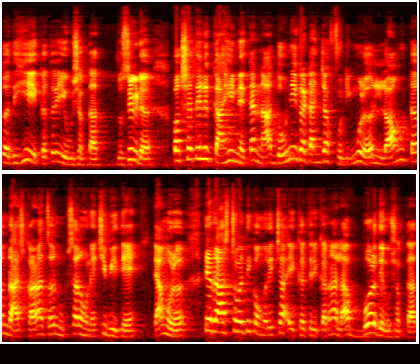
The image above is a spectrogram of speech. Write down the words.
कधीही एकत्र येऊ शकतात. दुसरीकडे पक्षातील काही नेत्यांना दोन्ही गटांच्या फुटीमुळं लॉंग टर्म राजकारणाचं नुकसान होण्याची भीती आहे. त्यामुळं ते राष्ट्रवादी काँग्रेसच्या एकत्रीकरणाला बळ देऊ शकतात.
